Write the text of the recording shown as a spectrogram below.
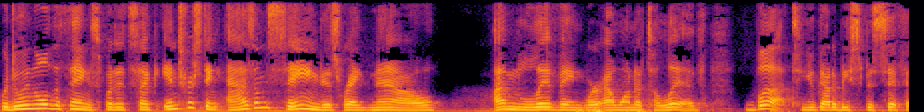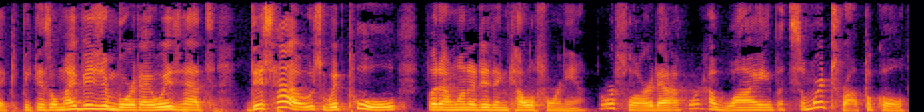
We're doing all the things, but it's like interesting as I'm saying this right now. I'm living where I wanted to live. But you got to be specific because on my vision board, I always had this house with pool, but I wanted it in California or Florida or Hawaii, but somewhere tropical.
